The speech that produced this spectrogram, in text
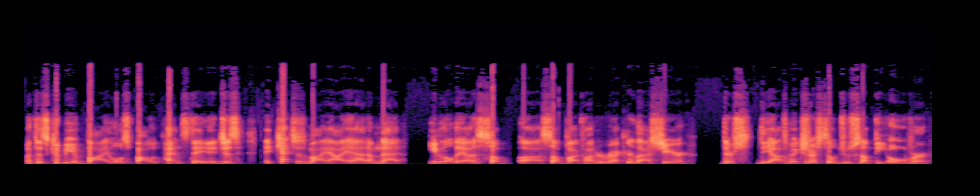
But this could be a buy low spot with Penn State. It just it catches my eye, Adam, that even though they had a sub uh, sub 500 record last year, there's the odds makers are still juicing up the over.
